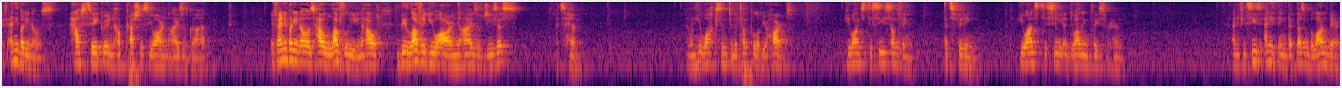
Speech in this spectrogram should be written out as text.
if anybody knows, how sacred and how precious you are in the eyes of God. If anybody knows how lovely and how beloved you are in the eyes of Jesus, it's Him. And when He walks into the temple of your heart, He wants to see something that's fitting. He wants to see a dwelling place for Him. And if He sees anything that doesn't belong there,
